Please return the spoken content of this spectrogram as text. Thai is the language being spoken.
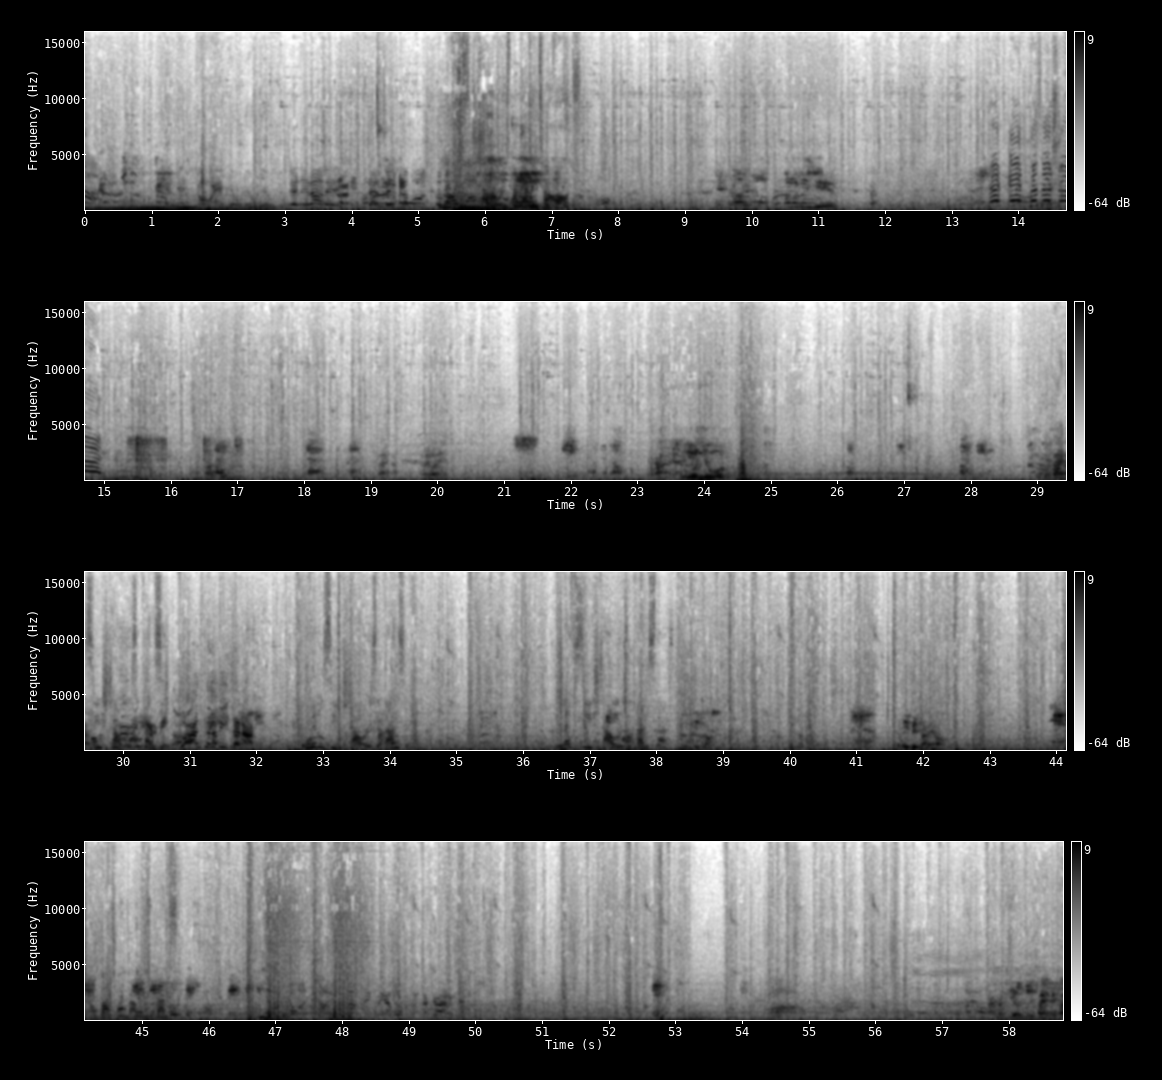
ครับนี่มันอยู่ The right siege tower is advancing. Anche la vita! The middle siege tower is advancing. The left siege tower is advancing. ก็นี่ปิดมาแล้ว Our battering ram is advancing. เดียวไม่ไปไม่ไป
